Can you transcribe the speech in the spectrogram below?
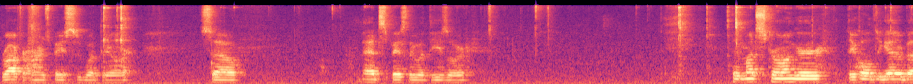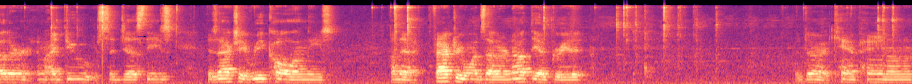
rocker arms, basically what they are. So that's basically what these are. They're much stronger. They hold together better, and I do suggest these. There's actually a recall on these on the factory ones that are not the upgraded. They're doing a campaign on them.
